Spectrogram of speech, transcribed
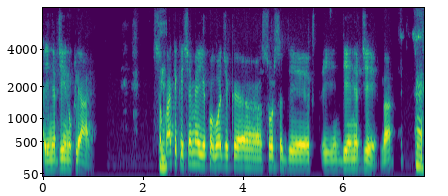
energiei nucleare. Socrate că e cea mai ecologică sursă de, de energie, da? Eh.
